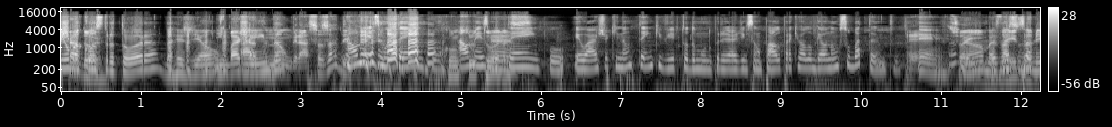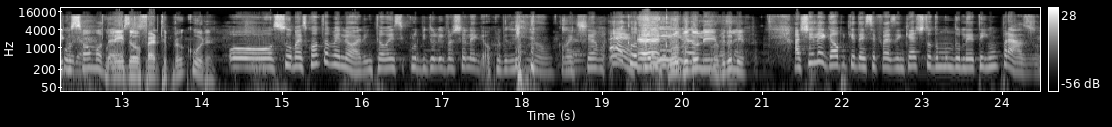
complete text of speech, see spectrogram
embaixador. construtora da região Embaixador. ainda. Não, graças a Deus. Ao mesmo tempo, ao mesmo Construtora. tempo, eu acho que não tem que vir todo mundo pro Jardim São Paulo para que o aluguel não suba tanto. É. Isso aí. Não, mas nossos amigos são Lei da oferta e procura. Ô, Su, mas conta melhor. Então, esse Clube do Livro eu achei legal. O Clube do Livro não. Como é que chama? É, Clube É, do Livro. Clube do Livro. Clube do Livro. Achei legal porque daí você faz a enquete, todo mundo lê, tem um prazo.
